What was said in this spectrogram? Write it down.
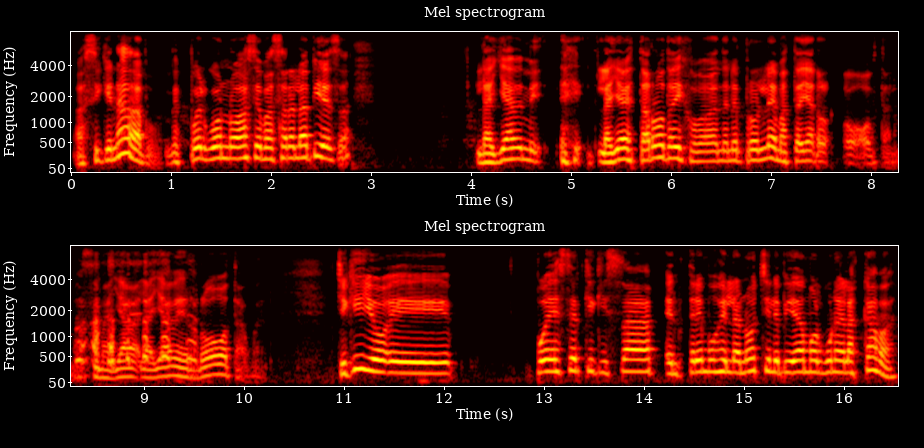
Así que nada, po. después el weón nos hace pasar a la pieza. La llave, me- la llave está rota, dijo, va a tener problemas, está ya oh, está la llave, la llave rota, weón. Chiquillo, eh, puede ser que quizás entremos en la noche y le pidamos alguna de las camas.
